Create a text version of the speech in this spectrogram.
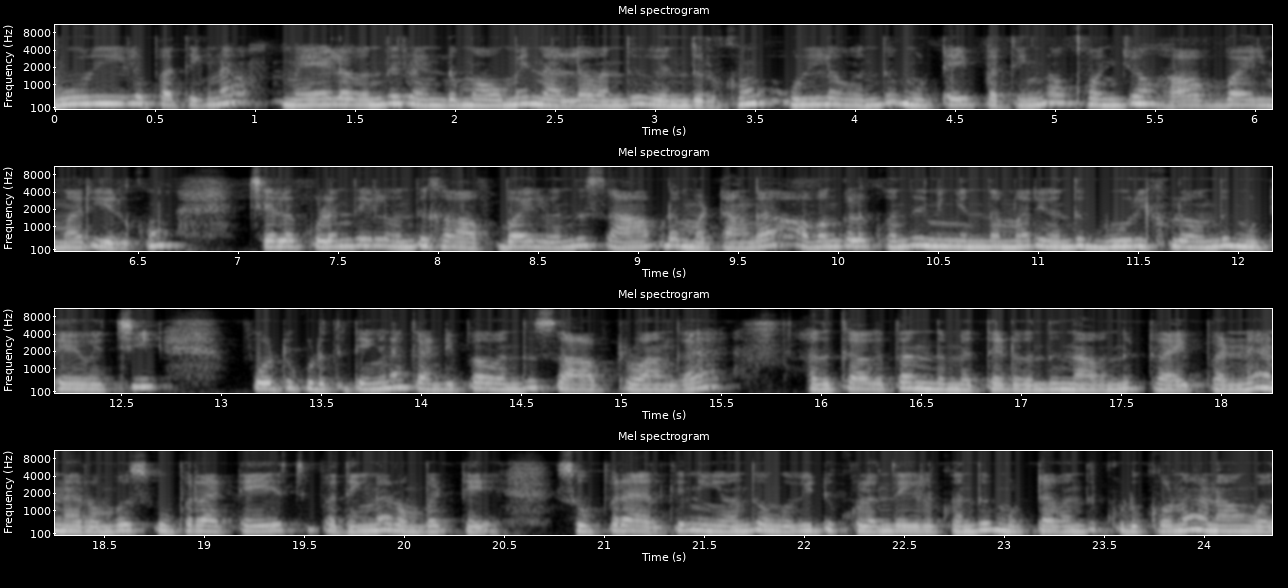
பூரியில் பார்த்திங்கன்னா மேலே வந்து ரெண்டு மாவுமே நல்லா வந்து வெந்திருக்கும். உள்ளே வந்து முட்டை பார்த்திங்கன்னா கொஞ்சம் ஹாஃப் பாயில் மாதிரி இருக்கும். சில குழந்தைகள் வந்து ஹாஃப் பாயில் வந்து சாப்பிட மாட்டாங்க. அவங்களுக்கு வந்து நீங்கள் இந்த மாதிரி வந்து பூரிக்குள்ளே வந்து முட்டையை வச்சு போட்டு கொடுத்துட்டிங்கன்னா கண்டிப்பாக வந்து சாப்பிட்ருவாங்க அதுக்காகத்தான் இந்த மெத்தட் வந்து நான் வந்து ட்ரை பண்ணேன். ஆனால் ரொம்ப சூப்பராக டேஸ்ட் பார்த்திங்கன்னா ரொம்ப டே சூப்பராக இருக்குது நீங்கள் வந்து உங்கள் வீட்டு குழந்தைகளுக்கு வந்து முட்டை வந்து கொடுக்கணும். ஆனால் அவங்க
